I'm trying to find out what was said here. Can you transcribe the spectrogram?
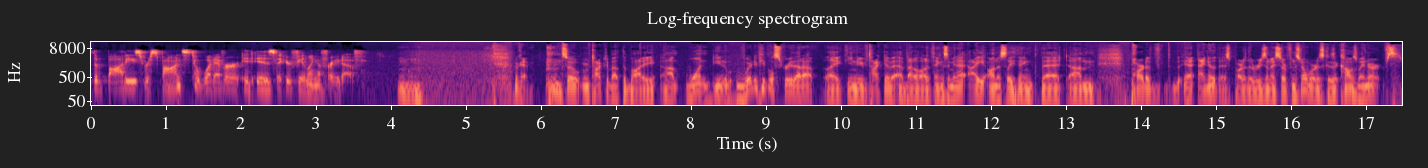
the body's response to whatever it is that you're feeling afraid of. Mm-hmm. Okay, so we talked about the body. Um, one, you know, where do people screw that up? Like, you know, you've talked about, about a lot of things. I mean, I, I honestly think that um, part of, I know this, part of the reason I surf and snowboard is because it calms my nerves.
